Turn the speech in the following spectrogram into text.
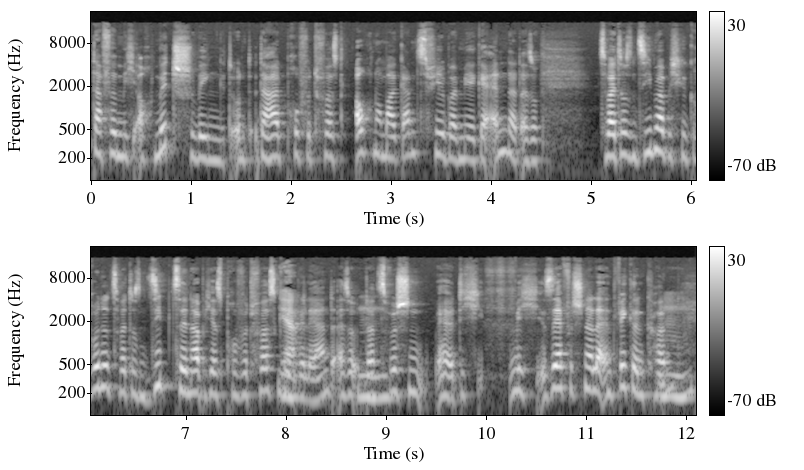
da für mich auch mitschwingt. Und da hat Profit First auch nochmal ganz viel bei mir geändert. Also 2007 habe ich gegründet, 2017 habe ich erst Profit First kennengelernt. Also mhm. dazwischen hätte ich mich sehr viel schneller entwickeln können. Mhm.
